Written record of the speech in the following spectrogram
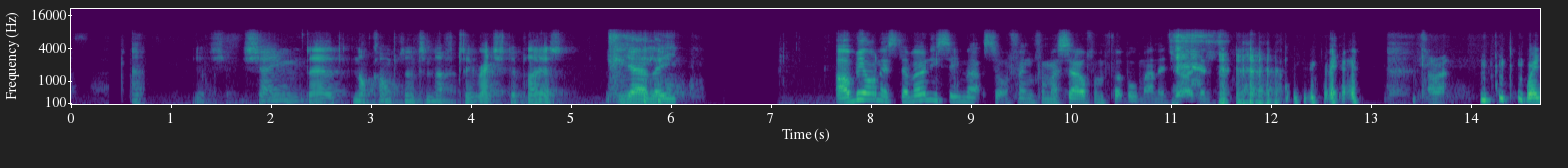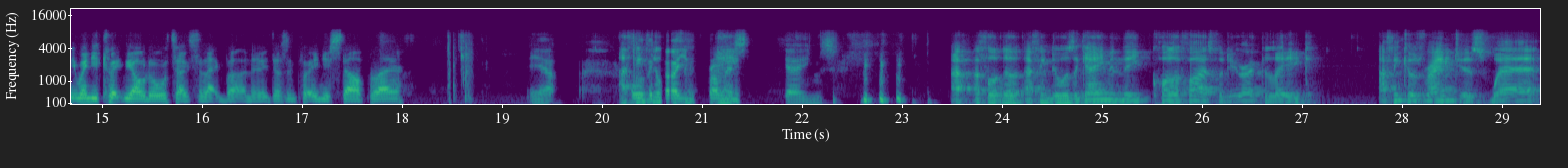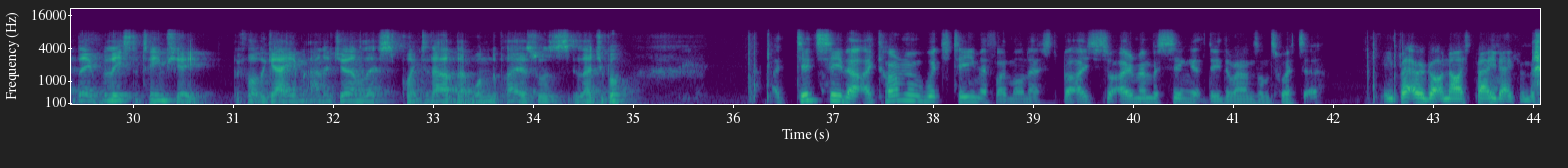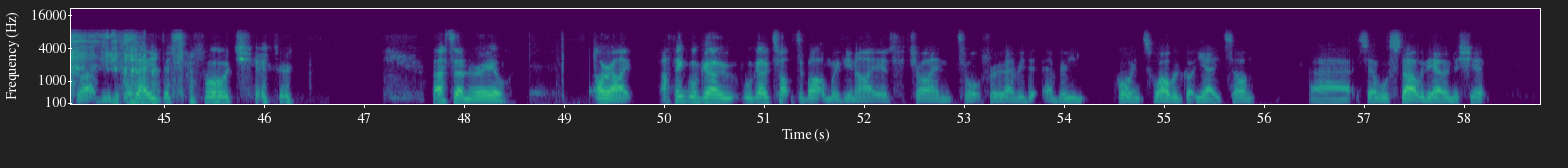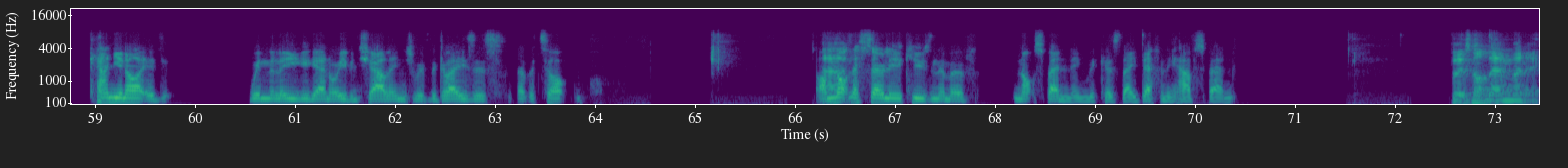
Yeah, Shame they're not competent enough to register players. Yeah, they I'll be honest, I've only seen that sort of thing for myself on Football Manager. I didn't. when when you click the old auto select button and it doesn't put in your star player. Yeah. I Or think the guy you a promised games. I, I thought there, I think there was a game in the qualifiers for the Europa League. I think it was Rangers where they released a team sheet before the game, and a journalist pointed out that one of the players was illegible. I did see that. I can't remember which team, if I'm honest, but I saw. I remember seeing it do the rounds on Twitter. He better have got a nice payday from the club. You just saved us a fortune. That's unreal. All right, I think we'll go we'll go top to bottom with United. Try and talk through every every points while we've got Yates on. Uh, so we'll start with the ownership. Can United win the league again, or even challenge with the Glazers at the top? I'm not Uh, necessarily accusing them of not spending because they definitely have spent. But it's not their money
